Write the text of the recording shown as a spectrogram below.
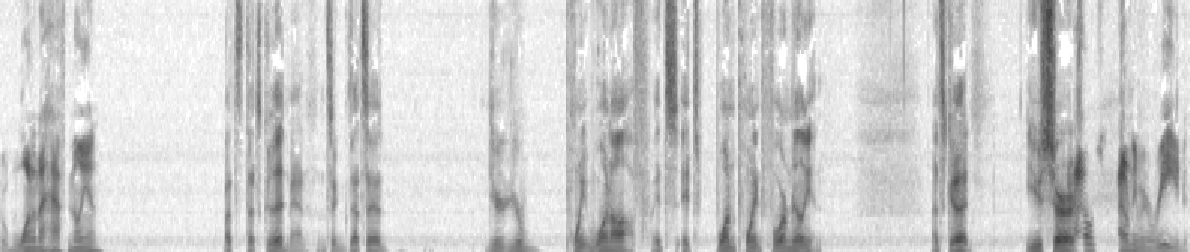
one and a half million. That's that's good, man. That's a that's a. You're you're point one off. It's it's one point four million. That's good. You sir. I don't. I don't even read.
